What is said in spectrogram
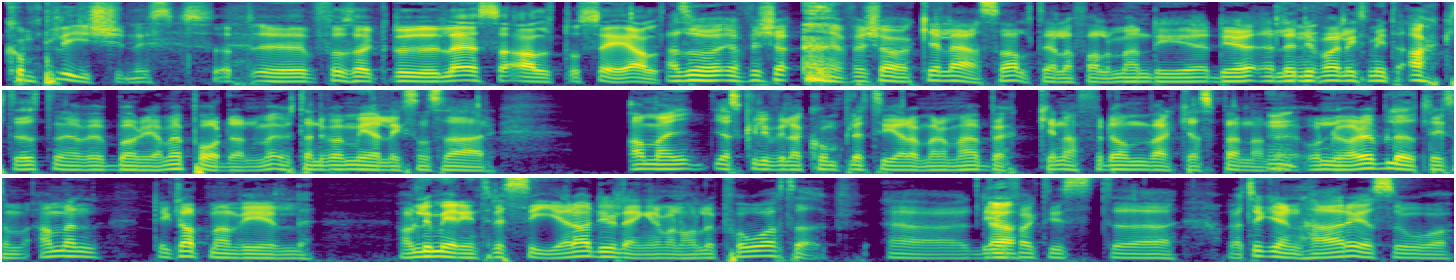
completionist? Att, eh, försöker du läsa allt och se allt? Alltså jag, försö jag försöker läsa allt i alla fall, men det, det, eller det Mm. var liksom inte aktivt när vi började med podden, utan det var mer liksom så här, ja men jag skulle vilja komplettera med de här böckerna, för de verkar spännande. Mm. Och nu har det blivit liksom, ja men det är klart man vill, man blir mer intresserad ju längre man håller på typ. Eh, det är Ja. faktiskt, eh, och jag tycker den här är så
